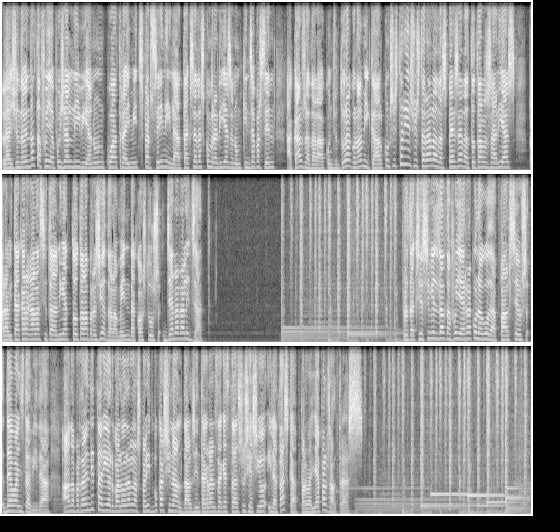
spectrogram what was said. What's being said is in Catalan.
L'Ajuntament d'Altafulla puja el l'IBI en un 4,5% i la taxa d'escombraries en un 15% a causa de la conjuntura econòmica. El consistori ajustarà la despesa de totes les àrees per evitar carregar a la ciutadania tota la pressió de l'augment de costos generalitzat. Protecció Civil d'Altafulla és reconeguda pels seus 10 anys de vida. El Departament d'Interior valora l'esperit vocacional dels integrants d'aquesta associació i la tasca per vetllar pels altres.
